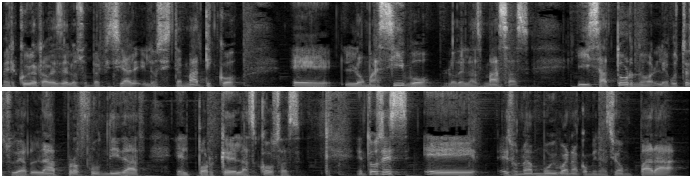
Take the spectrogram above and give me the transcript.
Mercurio a través de lo superficial y lo sistemático, eh, lo masivo, lo de las masas. Y Saturno le gusta estudiar la profundidad, el porqué de las cosas. Entonces eh, es una muy buena combinación para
